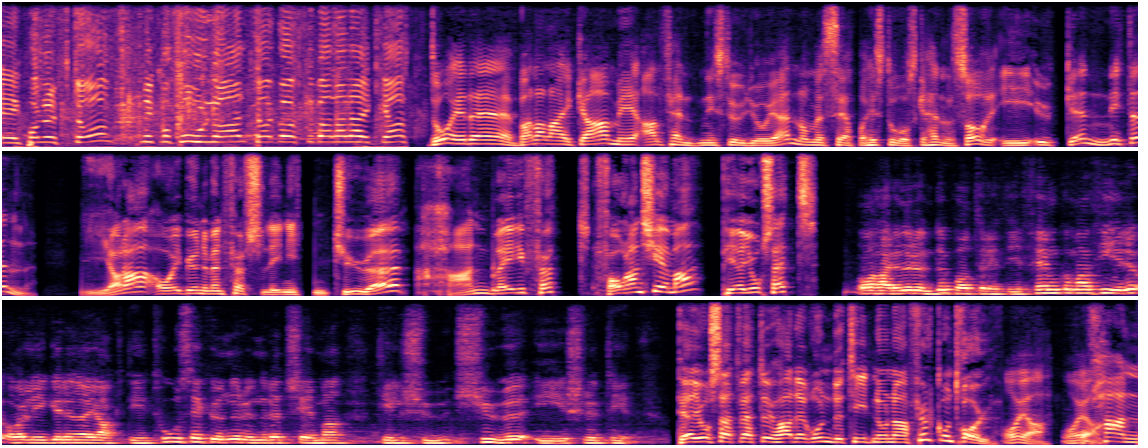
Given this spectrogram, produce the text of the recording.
er jeg på lufta. Mikrofon og alt har gått til balalaika. Da er det Balalaika med Alf Henden i studio igjen, og vi ser på historiske hendelser i uke 19. Ja da, og jeg begynner med en fødsel i 1920. Han ble født foran skjema. Per Jorseth. Og har en runde på 35,4 og ligger nøyaktig to sekunder under et skjema til 7.20 i sluttid. Per Jorseth vet du, hadde rundetiden under full kontroll. Oh ja. oh ja. Og han,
